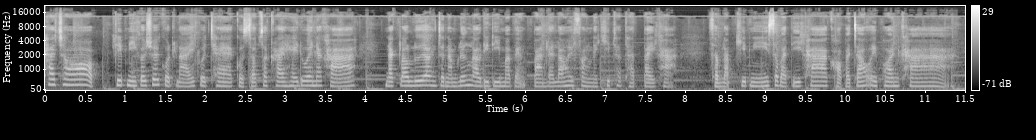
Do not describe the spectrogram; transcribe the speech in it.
ถ้าชอบคลิปนี้ก็ช่วยกดไลค์กดแชร์กด Subscribe ให้ด้วยนะคะ นักเล่าเรื่องจะนำเรื่องราวดีๆมาแบ่งปันและเล่าให้ฟังในคลิปถัดๆไปค่ะสำหรับคลิปนี้ สวัสดีค่ะ ขอพระเจ้าอวยพรค่ะ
